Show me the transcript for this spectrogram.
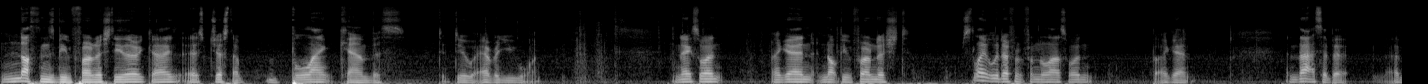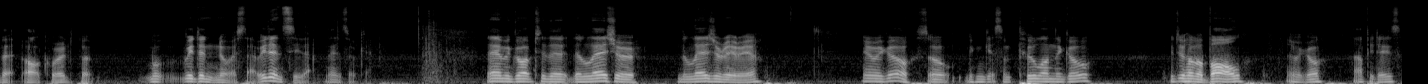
nothing's been furnished either, guys. It's just a blank canvas to do whatever you want. Next one, again, not been furnished. Slightly different from the last one, but again, and that's a bit a bit awkward, but we didn't notice that. We didn't see that. It's okay. Then we go up to the the leisure the leisure area, here we go. So we can get some pool on the go. We do have a ball. There we go. Happy days.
